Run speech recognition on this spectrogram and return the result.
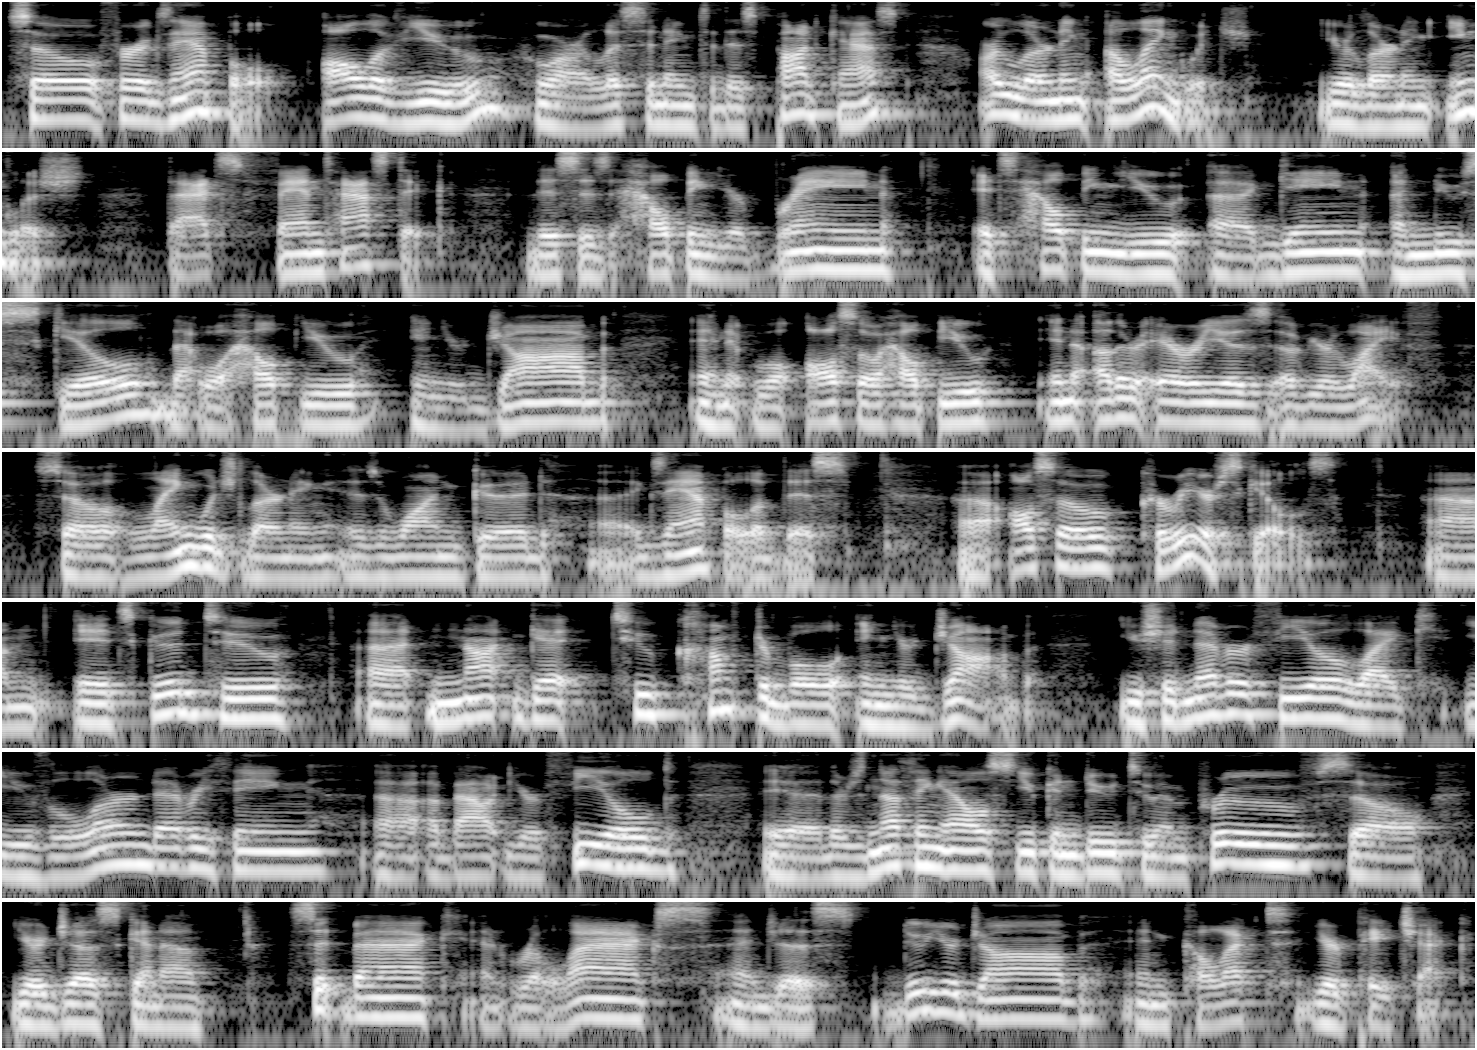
So, for example, all of you who are listening to this podcast are learning a language you're learning English. That's fantastic. This is helping your brain. It's helping you uh, gain a new skill that will help you in your job, and it will also help you in other areas of your life. So, language learning is one good uh, example of this. Uh, also, career skills. Um, it's good to uh, not get too comfortable in your job. You should never feel like you've learned everything uh, about your field. Yeah, there's nothing else you can do to improve, so you're just gonna sit back and relax and just do your job and collect your paycheck.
